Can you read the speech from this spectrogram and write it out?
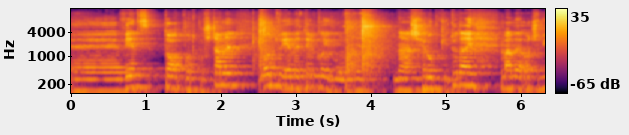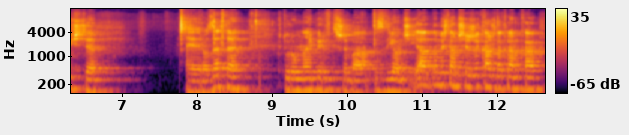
E, więc to odpuszczamy. Montujemy tylko i wyłącznie na śrubki. Tutaj mamy oczywiście rozetę, którą najpierw trzeba zdjąć. Ja domyślam się, że każda klamka,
